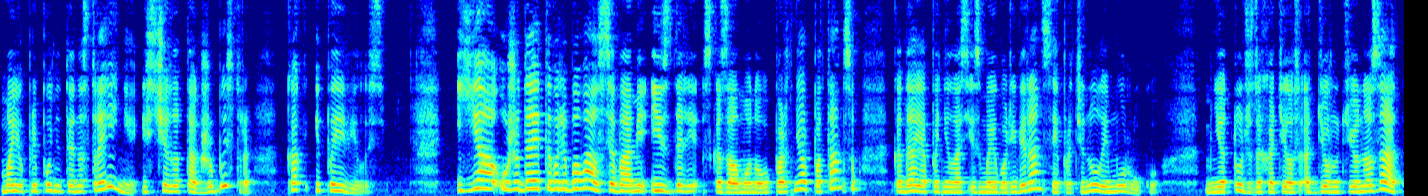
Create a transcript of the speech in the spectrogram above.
Мое приподнятое настроение исчезло так же быстро, как и появилось. «Я уже до этого любовался вами издали», — сказал мой новый партнер по танцам, когда я поднялась из моего реверанса и протянула ему руку. Мне тут же захотелось отдернуть ее назад,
